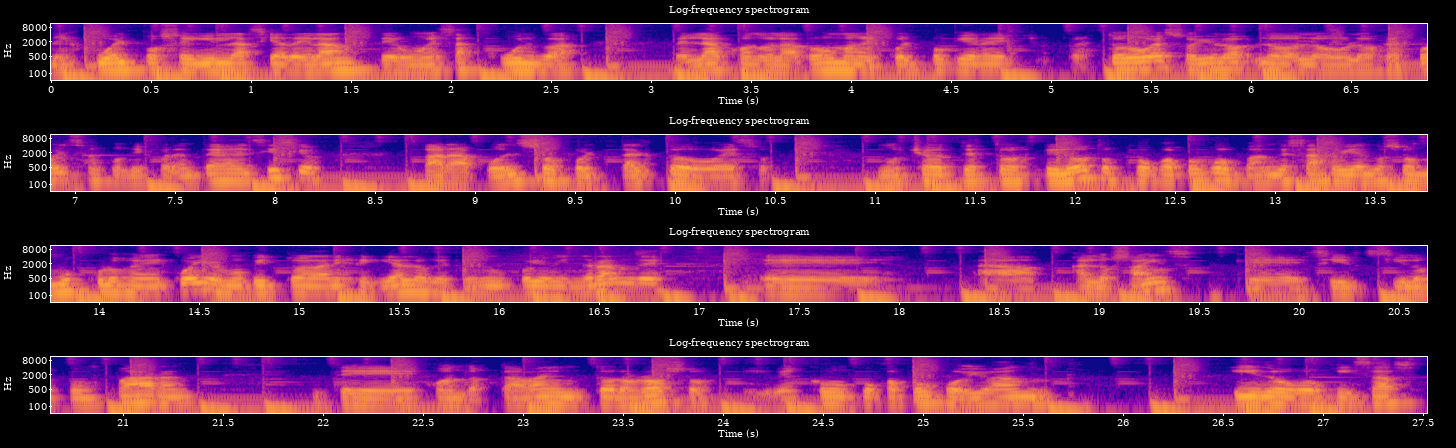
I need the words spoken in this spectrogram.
del cuerpo seguir hacia adelante o esas curvas, ¿verdad? Cuando la toman, el cuerpo quiere, pues todo eso ellos lo, lo, refuerzan con diferentes ejercicios para poder soportar todo eso. Muchos de estos pilotos poco a poco van desarrollando esos músculos en el cuello. Hemos visto a Dani Ricciardo que tiene un cuello bien grande, eh, a Carlos Sainz, que si, si lo comparan de cuando estaba en Toro Rosso y ven como poco a poco ellos han ido quizás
